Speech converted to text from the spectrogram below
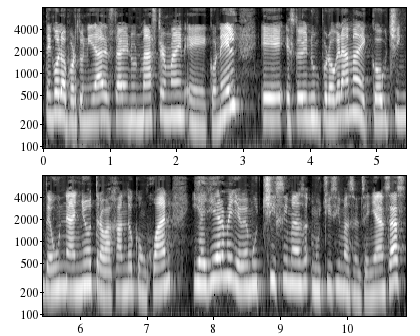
tengo la oportunidad de estar en un mastermind eh, con él. Eh, estoy en un programa de coaching de un año trabajando con Juan y ayer me llevé muchísimas, muchísimas enseñanzas.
